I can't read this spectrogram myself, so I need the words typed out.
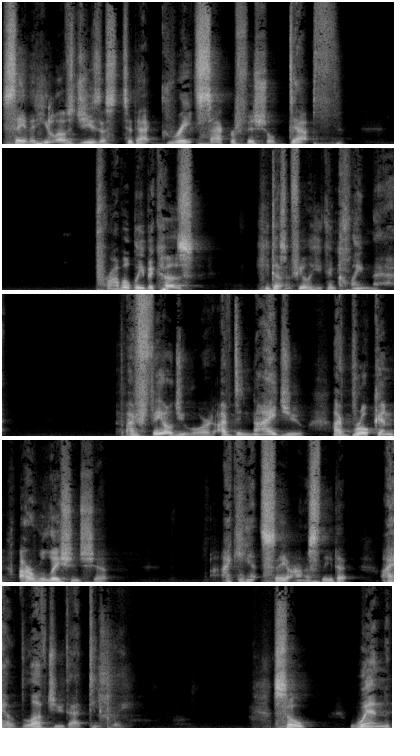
say that he loves Jesus to that great sacrificial depth? Probably because he doesn't feel he can claim that. I've failed you, Lord. I've denied you. I've broken our relationship. I can't say honestly that I have loved you that deeply. So when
